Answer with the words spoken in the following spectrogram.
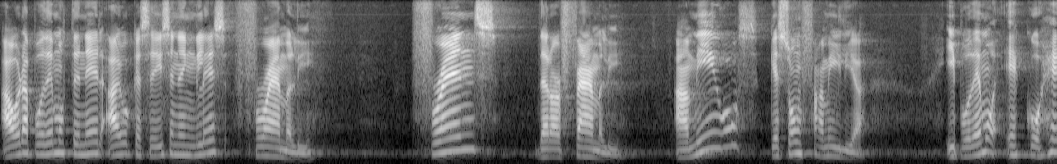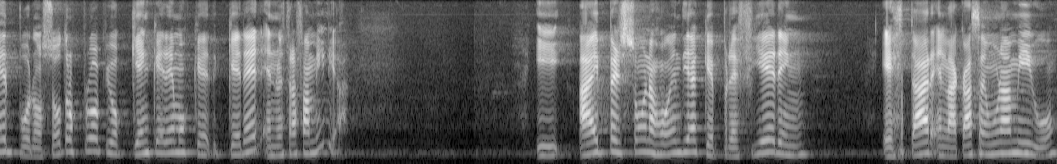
Ahora podemos tener algo que se dice en inglés, family. Friends that are family. Amigos que son familia. Y podemos escoger por nosotros propios quién queremos querer en nuestra familia. Y hay personas hoy en día que prefieren estar en la casa de un amigo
